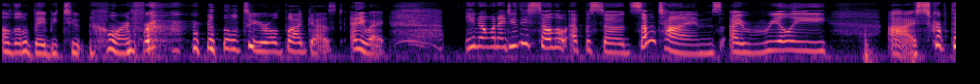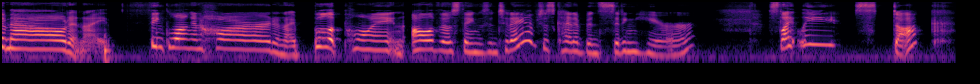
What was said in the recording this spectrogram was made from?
A little baby toot horn for a little two year old podcast. Anyway, you know, when I do these solo episodes, sometimes I really uh, I script them out and I think long and hard and I bullet point and all of those things. And today I've just kind of been sitting here slightly stuck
